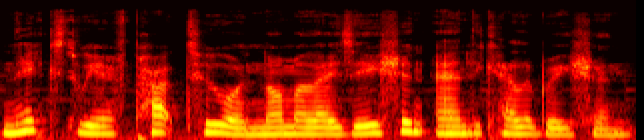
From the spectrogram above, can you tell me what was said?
Next, we have part 2 on normalization and calibration.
